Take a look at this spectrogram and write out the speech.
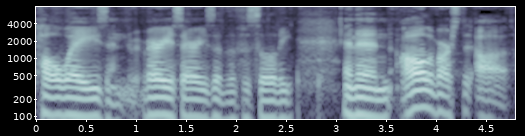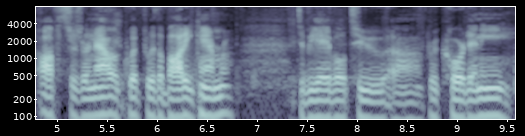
hallways and various areas of the facility. And then all of our uh, officers are now equipped with a body camera to be able to uh, record any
